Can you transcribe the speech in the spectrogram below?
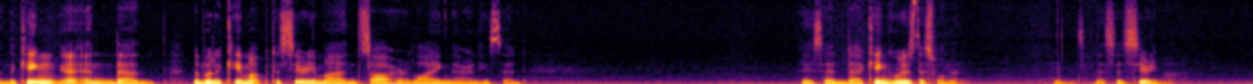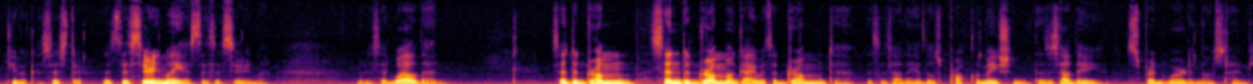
And the king and uh, the Buddha came up to Sirima and saw her lying there, and he said, he said, uh, King, who is this woman? Said, this is Sirima, Jivaka's sister. Is this Sirima? Yes, this is Sirima. Buddha said, well then, send a drum, send a drum, a guy with a drum to, this is how they have those proclamations, this is how they spread word in those times.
